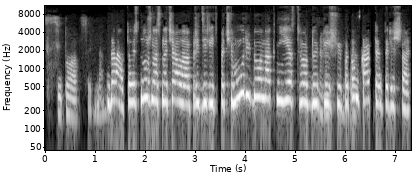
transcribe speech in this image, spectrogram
ситуации. Да. да, то есть нужно сначала определить, почему ребенок не ест твердую пищу, и потом как-то это решать.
